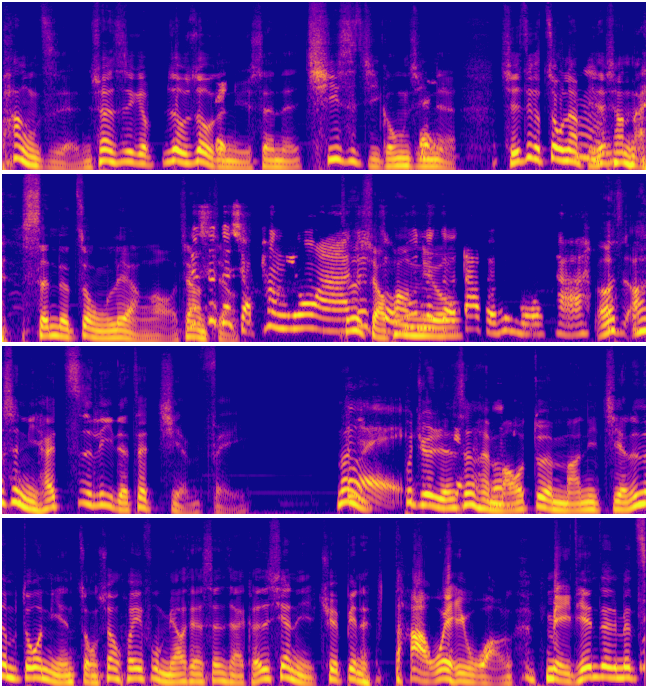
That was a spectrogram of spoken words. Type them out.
胖子人，你算是一个肉肉的女生呢，七十几公斤呢。其实这个重量比较像男生的重量哦。嗯、这样子，是个小胖妞啊，这个小胖妞，那个大腿会摩擦。而而且你还自立的在减肥。那你不觉得人生很矛盾吗？你减了那么多年，总算恢复苗条身材，可是现在你却变成大胃王，每天在那边吃，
